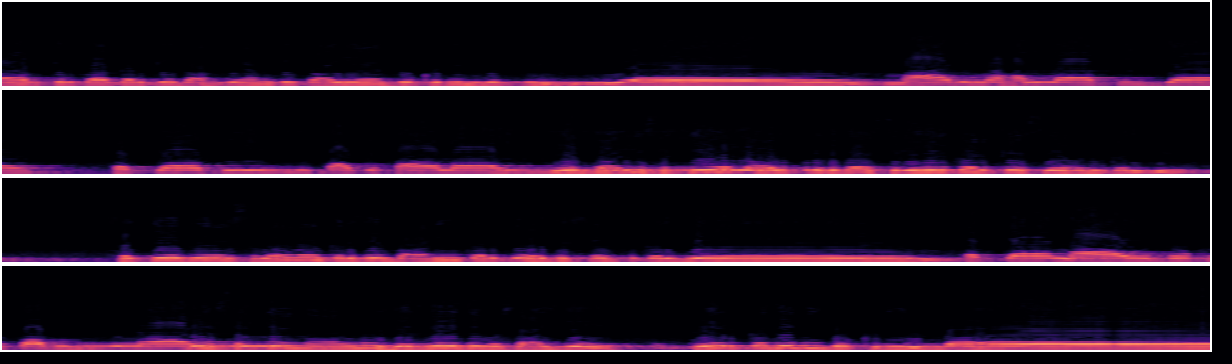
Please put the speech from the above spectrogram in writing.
ਆਪ ਕਿਰਪਾ ਕਰਕੇ ਦੱਸਦੇ ਹਨ ਕਿ ਭਾਈ ਇਹ ਦੁੱਖ ਦੀ ਨਿਵਰਤੀ ਹੁੰਦੀ ਹੈ। ਮਾਜ ਮਹੱਲਾ ਤੀਜਾ। ਸੱਚਾ ਸੇਵੀ ਸੱਚ ਸਾਲਾਹੀ ਇਹ ਭਾਈ ਸੱਚੇ ਅਕਾਲ ਪੁਰਖ ਦਾ ਸਰੀਰ ਕਰਕੇ ਸੇਵਨ ਕਰੀਏ ਸੱਚੇ ਦੇ ਸਲਾਹਣਾ ਕਰੀਏ ਬਾਣੀ ਕਰਕੇ ਉਹਦੀ ਸਿਫਤ ਕਰੀਏ ਸੱਚਾ ਨਾਏ ਦੁੱਖ ਕਦ ਹੀ ਤੇ ਨਾਹੀ ਸੱਚੇ ਨਾਮ ਨੂੰ ਹਿਰਦੇ 'ਚ ਵਸਾਈਏ ਫਿਰ ਕਦੇ ਵੀ ਦੁੱਖ ਨਹੀਂ ਹੁੰਦਾ ਹੈ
